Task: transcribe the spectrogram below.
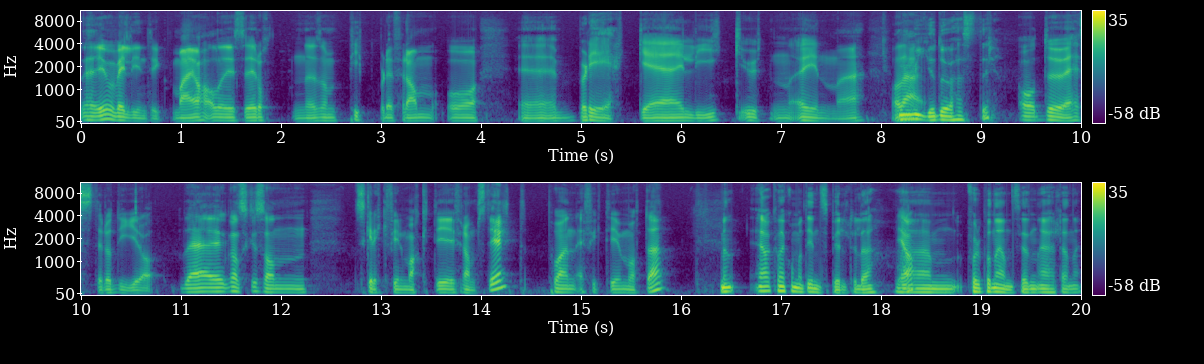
Det gjør jo veldig inntrykk på meg. Og alle disse rottene som pipler fram, og eh, bleke lik uten øyne. Og, det er, Mye døde hester. og døde hester og dyr. Og det er ganske sånn skrekkfilmaktig framstilt på en effektiv måte. Men ja, kan jeg komme med et innspill til det? Ja. Um, for på den ene siden jeg er helt enig.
